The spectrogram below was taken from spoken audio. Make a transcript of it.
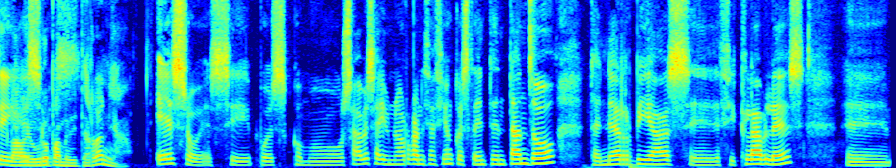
la Europa mediterránea. Eso es, sí. Pues como sabes, hay una organización que está intentando tener vías eh, ciclables eh,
